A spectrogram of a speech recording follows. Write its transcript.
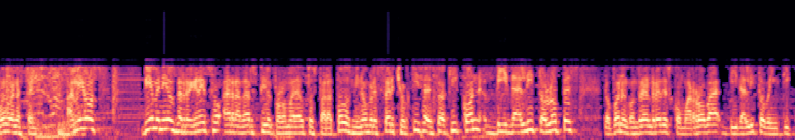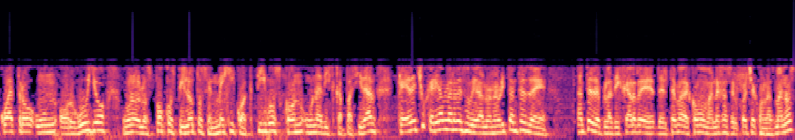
Muy buenas pelis. Amigos, bienvenidos de regreso a Radar Speed, el programa de autos para todos. Mi nombre es Fer Chorquiza, estoy aquí con Vidalito López. Lo pueden encontrar en redes como arroba Vidalito24, un orgullo, uno de los pocos pilotos en México activos con una discapacidad. Que de hecho quería hablar de eso, Vidalón, ahorita antes de antes de platicar de- del tema de cómo manejas el coche con las manos.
